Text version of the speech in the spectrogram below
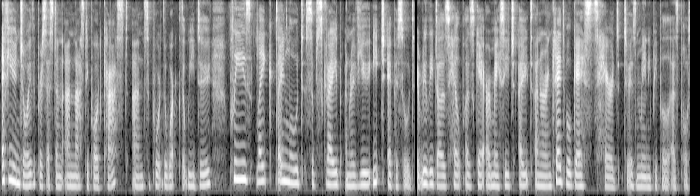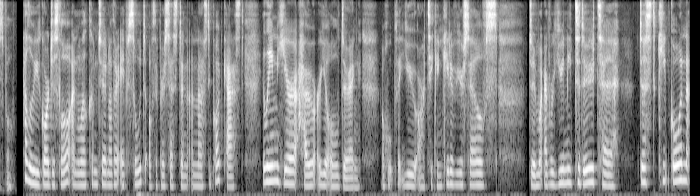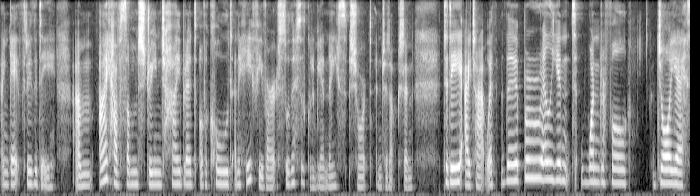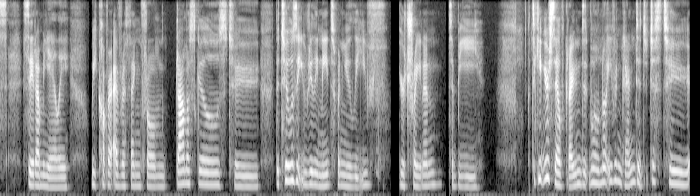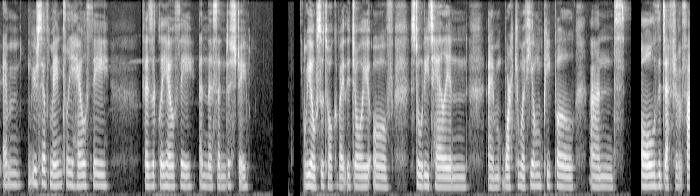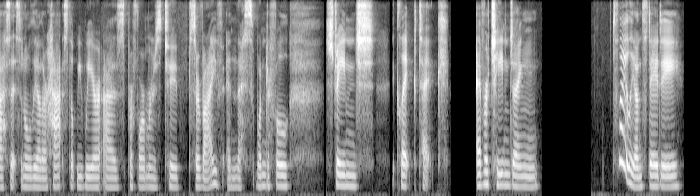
If you enjoy the Persistent and Nasty podcast and support the work that we do, please like, download, subscribe, and review each episode. It really does help us get our message out and our incredible guests heard to as many people as possible. Hello, you gorgeous lot, and welcome to another episode of the Persistent and Nasty podcast. Elaine here. How are you all doing? I hope that you are taking care of yourselves, doing whatever you need to do to just keep going and get through the day. Um, I have some strange hybrid of a cold and a hay fever, so this is going to be a nice short introduction. Today, I chat with the brilliant, wonderful, joyous Sarah Miele. We cover everything from drama schools to the tools that you really need when you leave your training to be to keep yourself grounded well not even grounded just to um, keep yourself mentally healthy physically healthy in this industry. We also talk about the joy of storytelling um, working with young people and all the different facets and all the other hats that we wear as performers to survive in this wonderful strange eclectic ever changing slightly unsteady,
